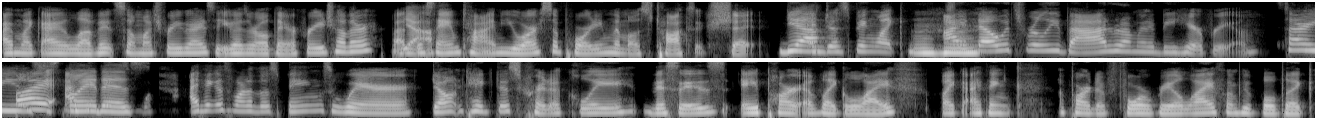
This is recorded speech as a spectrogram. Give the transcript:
I'm like, I love it so much for you guys that you guys are all there for each other. But at Yeah. the same time, you are supporting the most toxic shit. yeah. And just being like, I Mhm. know it's really bad, but I'm going to be here for you. Sorry, But this is the way it's- I think it's one of those things where don't take this critically. This is a part of like life. Like I think a part of for real life when people like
